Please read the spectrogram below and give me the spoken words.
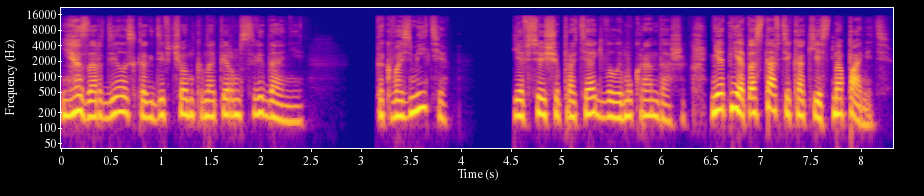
Я зарделась, как девчонка на первом свидании. Так возьмите, я все еще протягивала ему карандашик. «Нет-нет, оставьте как есть, на память.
